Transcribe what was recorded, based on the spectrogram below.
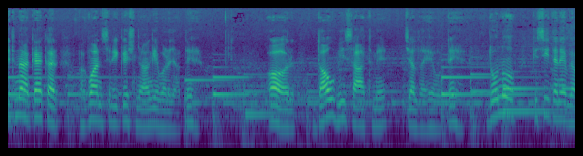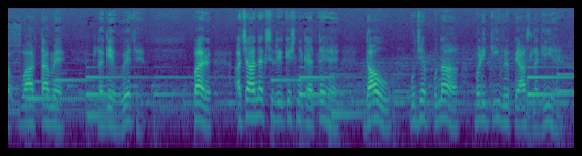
इतना कहकर भगवान श्री कृष्ण आगे बढ़ जाते हैं और दाऊ भी साथ में चल रहे होते हैं। दोनों किसी तरह वार्ता में लगे हुए थे। पर अचानक श्री कृष्ण कहते हैं, दाऊ, मुझे पुनः बड़ी तीव्र प्यास लगी है।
